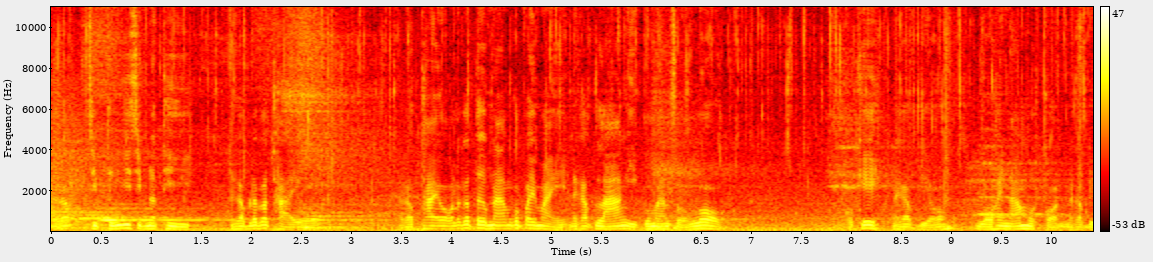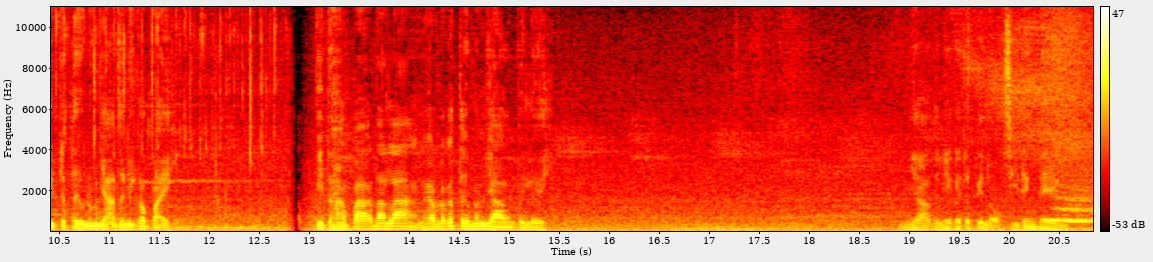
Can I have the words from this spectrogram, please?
นะครับ 10ถึง20 นาทีนะครับ แล้วก็ถ่ายออกนะครับถ่ายออกแล้วก็เติมน้ำเข้าไปใหม่นะครับ ล้างอีกประมาณ 2 รอบโอเคนะครับ เดี๋ยวรอให้น้ำหมดก่อนนะครับเดี๋ยวจะเติมน้ำยาตัวนี้เข้าไป ปิดหางปลาด้านล่างนะครับ แล้วก็เติมน้ำยาลงไปเลยน้ำ ยาตัวนี้ก็จะเป็นออกสีแดงๆ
